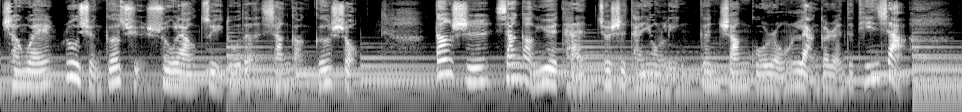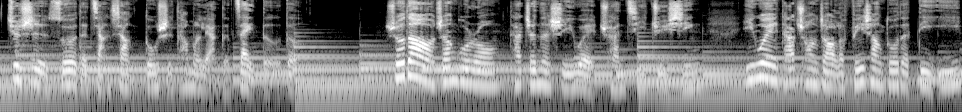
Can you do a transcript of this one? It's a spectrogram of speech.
成为入选歌曲数量最多的香港歌手。当时香港乐坛就是谭咏麟跟张国荣两个人的天下，就是所有的奖项都是他们两个在得的。说到张国荣，他真的是一位传奇巨星，因为他创造了非常多的第一，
